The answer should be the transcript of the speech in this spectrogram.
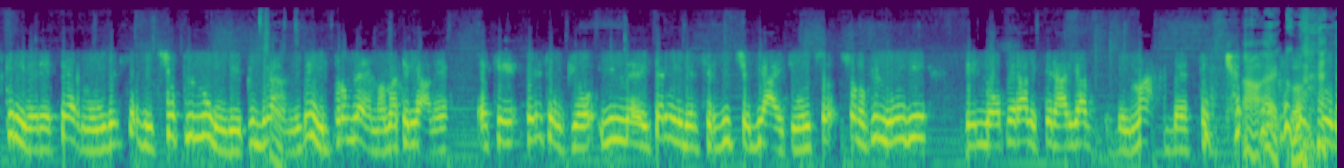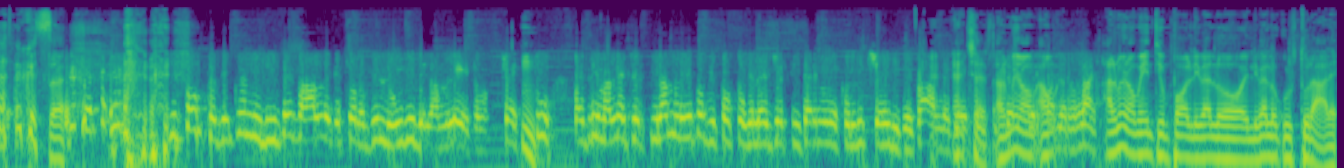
scrivere termini del servizio più lunghi, più grandi. Quindi il problema materiale è che, per esempio, il- i termini del servizio di iTunes sono più lunghi dell'opera letteraria del Macbeth. Cioè, Ah, ecco. Questo è- piuttosto che quelli di PayPal che sono più lunghi dell'Amleto. Cioè Mm. tu fai prima a leggerti l'Amleto piuttosto che leggerti i termini e condizioni di PayPal. che Eh, è certo, almeno, almeno aumenti un po' il livello, il livello culturale.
